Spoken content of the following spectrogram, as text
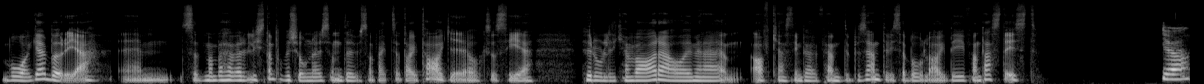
vågar börja. Um, så att man behöver lyssna på personer som du som faktiskt har tagit tag i det och också se hur roligt det kan vara. Och jag menar avkastning på över 50 procent i vissa bolag, det är fantastiskt. Ja,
